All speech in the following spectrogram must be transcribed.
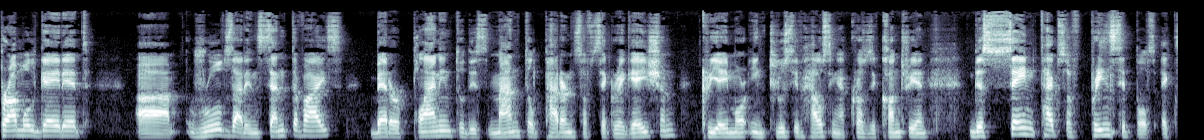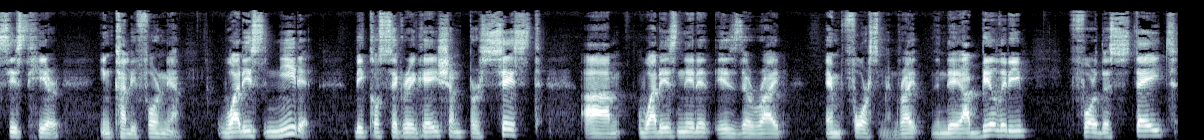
promulgated uh, rules that incentivize better planning to dismantle patterns of segregation, create more inclusive housing across the country. And the same types of principles exist here in California. What is needed, because segregation persists, um, what is needed is the right enforcement, right? And the ability for the state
